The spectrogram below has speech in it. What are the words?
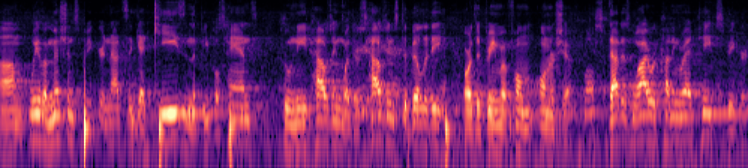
Um, we have a mission, Speaker, and that's to get keys in the people's hands who need housing, whether it's housing stability or the dream of home ownership. That is why we're cutting red tape, Speaker.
